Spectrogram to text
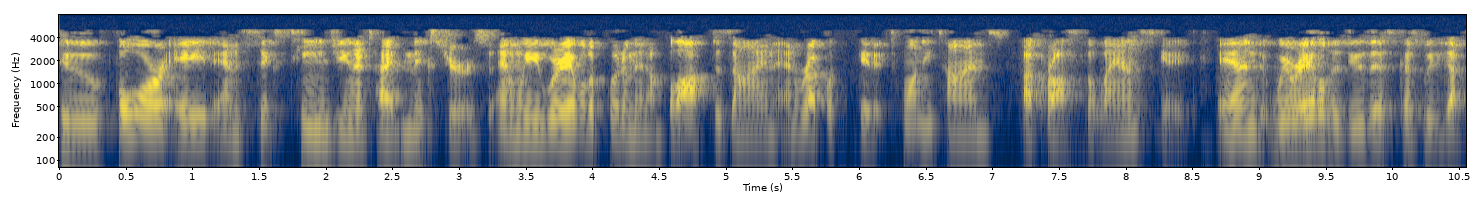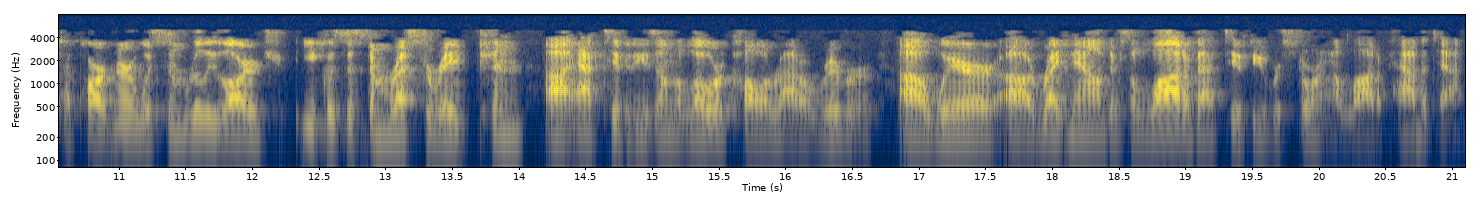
2, 4, 8, and 16 genotype mixtures. And we were able to put them in a block design and replicate it 20 times across the landscape. And we were able to do this because we got to partner with some really large ecosystem restoration uh, activities on the lower Colorado River, uh, where uh, right now there's a lot of activity restoring a lot of habitat.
